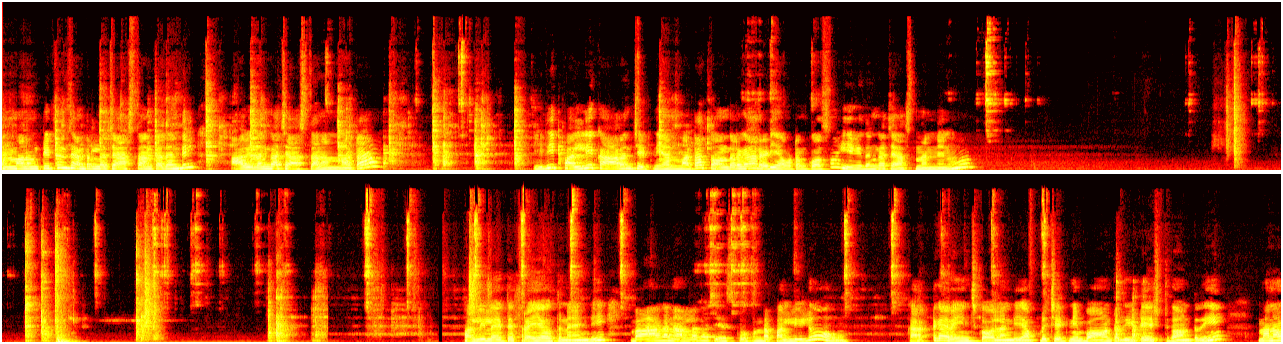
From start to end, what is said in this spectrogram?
మనం టిఫిన్ సెంటర్లో చేస్తాం కదండి. ఆ విధంగా చేస్తానన్నమాట. ఇది పల్లి కారం చట్నీ అనమాట తొందరగా రెడీ అవ్వటం కోసం ఈ విధంగా చేస్తున్నాను నేను. పల్లీలు అయితే ఫ్రై అవుతున్నాయండి. బాగా నల్లగా చేసుకోకుండా పల్లీలు కరెక్ట్గా వేయించుకోవాలండి. అప్పుడు చట్నీ బాగుంటుంది టేస్ట్గా ఉంటుంది. మనం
